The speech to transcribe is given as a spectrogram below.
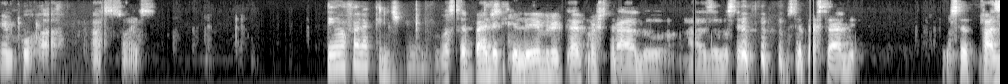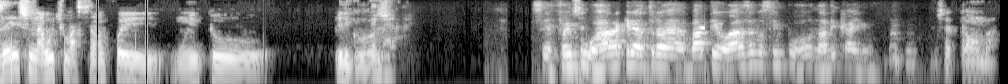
Empurrar ações. Tem uma falha crítica. Você perde equilíbrio e cai prostrado, Asa. Você, você percebe. Você fazer isso na última ação foi muito perigoso. Você foi empurrar, a criatura bateu asa, você empurrou nada e caiu. Você tomba.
